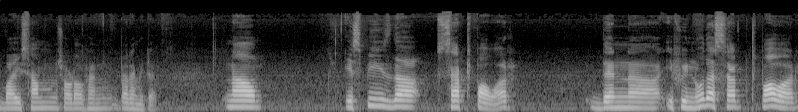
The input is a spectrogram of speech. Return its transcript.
by some sort of an parameter. Now, SP is the shaft power, then uh, if we know the shaft power,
